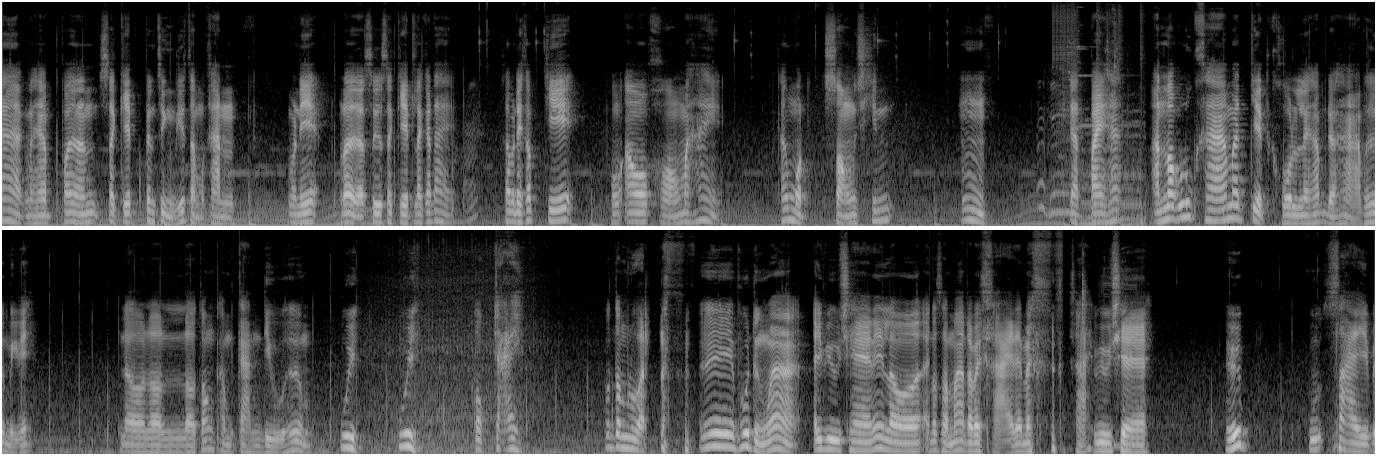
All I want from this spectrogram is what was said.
ยากนะครับ เพราะฉะนั้นสเก็ตเป็นสิ่งที่สำคัญ วันนี้เราจะซื้อสเก็ตแล้วก็ได้สวัสดีครับเจ๊ ผมเอาของมาให้ ทั้งหมด 2 ชิ้น อืม จัดไปฮะ อันล็อกลูกค้ามา 7 คนเลยครับ เดี๋ยวหาเพิ่มอีกดิ เรา เรา เราต้องทำการดิวเพิ่ม อุ้ยอุ้ยตกใจคุณตำรวจ เอ้ยพูดถึงว่าไอ้วิวแชร์นี่เราเราสามารถเอาไปขายได้ไหมขายวิวแชร์ฮึบกูใส่ไป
